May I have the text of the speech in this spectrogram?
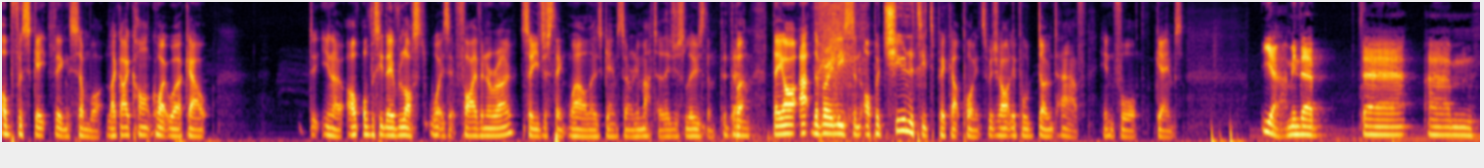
obfuscate things somewhat. Like I can't quite work out you know, obviously they've lost what is it five in a row. So you just think, well, those games don't really matter. They just lose them. But they are at the very least an opportunity to pick up points, which Hartlepool don't have in four games. Yeah, I mean they're they're um,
